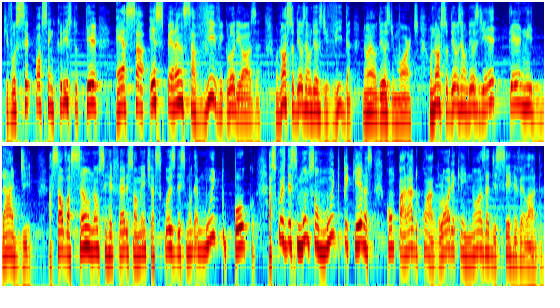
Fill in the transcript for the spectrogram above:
Que você possa em Cristo ter essa esperança viva e gloriosa. O nosso Deus é um Deus de vida, não é um Deus de morte. O nosso Deus é um Deus de eternidade. A salvação não se refere somente às coisas desse mundo, é muito pouco. As coisas desse mundo são muito pequenas comparado com a glória que em nós há de ser revelada.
